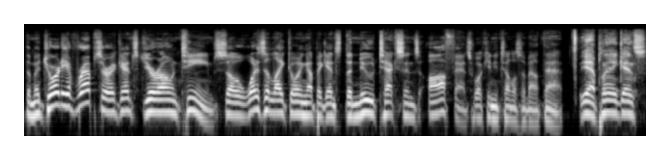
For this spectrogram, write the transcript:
the majority of reps are against your own team. So, what is it like going up against the new Texans offense? What can you tell us about that? yeah, playing against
